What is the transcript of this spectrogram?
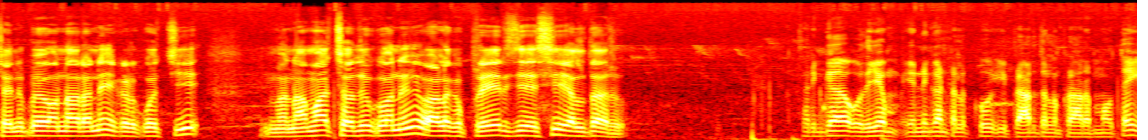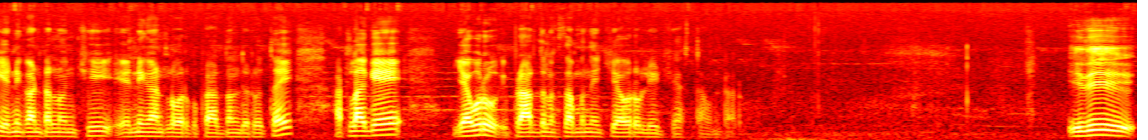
చనిపోయి ఉన్నారని ఇక్కడికి వచ్చి నమాజ్ చదువుకొని వాళ్ళకి ప్రేయర్ చేసి వెళ్తారు. సరిగ్గా ఉదయం ఎన్ని గంటలకు ఈ ప్రార్థనలు ప్రారంభమవుతాయి? ఎన్ని గంటల నుంచి ఎన్ని గంటల వరకు ప్రార్థనలు జరుగుతాయి? అట్లాగే ఎవరు ఈ ప్రార్థనలకు సంబంధించి ఎవరు లీడ్ చేస్తూ ఉంటారు? ఇది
